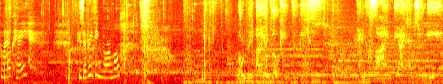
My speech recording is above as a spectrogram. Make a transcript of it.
Am I okay? Is everything normal? Only by invoking the beast can you find the items you need.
